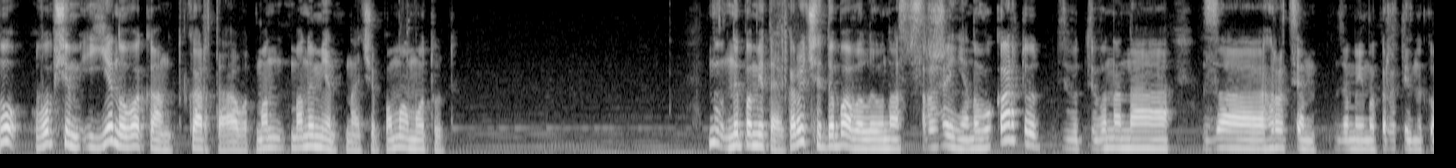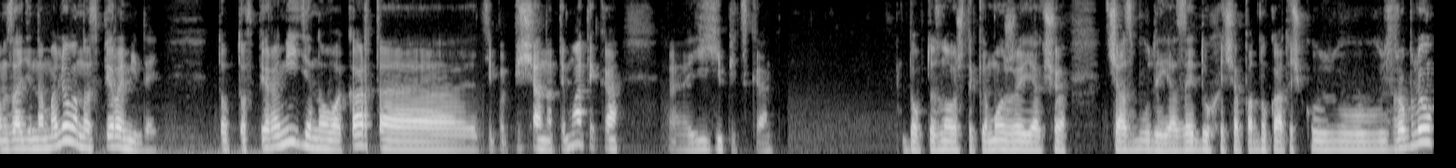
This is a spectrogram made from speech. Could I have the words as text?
Ну, в общем, є нова карта, а от мон- монумент, наче, по-моєму, тут. Ну, не пам'ятаю. Коротше, додали у нас в сраження нову карту. От вона на, за гравцем, за моїм оперативником ззаді намальована з пірамідою. Тобто в піраміді нова карта, типу піщана тематика е, єгипетська. Тобто, знову ж таки, може, якщо час буде, я зайду хоча б одну каточку зроблю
